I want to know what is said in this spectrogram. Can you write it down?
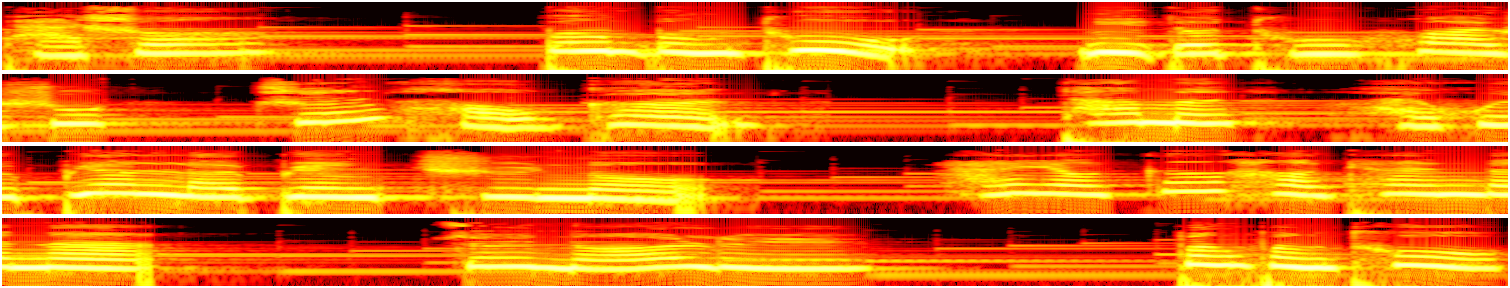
他说：“蹦蹦兔，你的图画书真好看，它们还会变来变去呢。还有更好看的呢，在哪里？”蹦蹦兔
